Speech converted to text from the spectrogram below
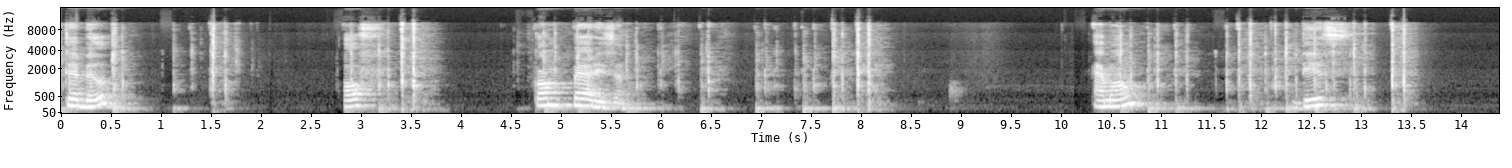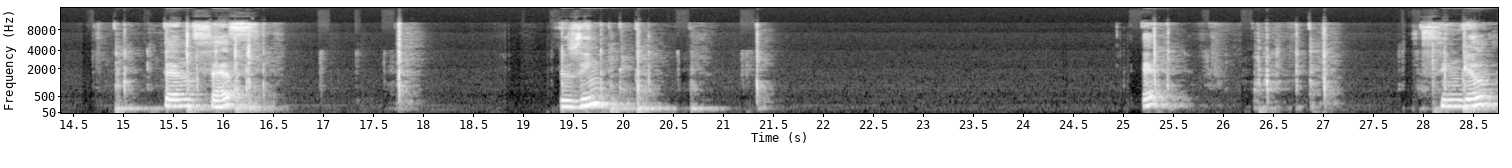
table of comparison among these tenses using a single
